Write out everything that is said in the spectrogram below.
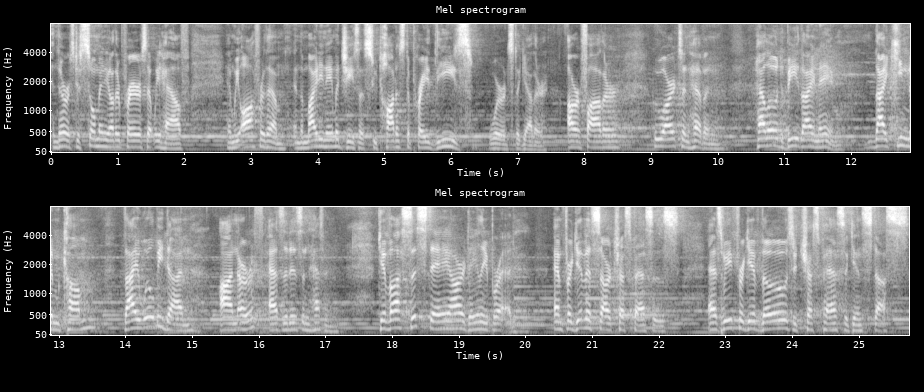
And there is just so many other prayers that we have, and we offer them in the mighty name of Jesus, who taught us to pray these words together Our Father, who art in heaven, hallowed be thy name. Thy kingdom come, thy will be done on earth as it is in heaven. Give us this day our daily bread, and forgive us our trespasses, as we forgive those who trespass against us.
